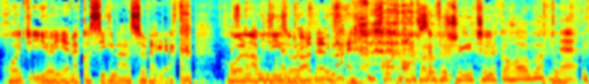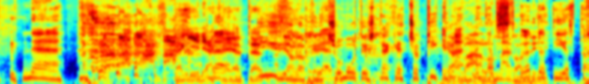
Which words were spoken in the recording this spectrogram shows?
hogy jöjjenek a szignálszövegek. Holnap amúgy is 10 óra a deadline. Akarod, hogy segítsenek a hallgatók? Ne, ne. Megírják Ne. helyetted, Írjanak egy csomót, és neked csak ki Én kell már, nekem már választani. ötöt írtam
